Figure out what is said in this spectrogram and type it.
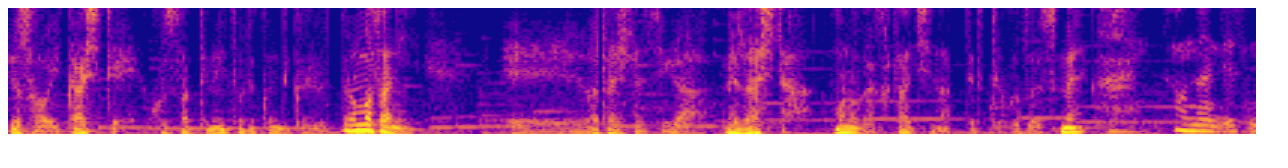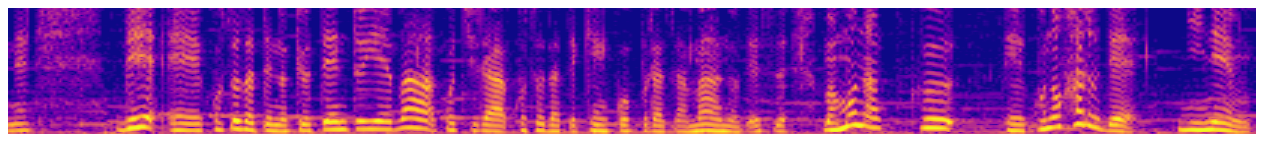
良さを生かして子育てに取り組んでくれるというのはまさに、えー、私たちが目指したものが形になっているということですね。はい、そうなんですね。で、えー、子育ての拠点といえばこちら子育て健康プラザマーノです。まもなく、えー、この春で2年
